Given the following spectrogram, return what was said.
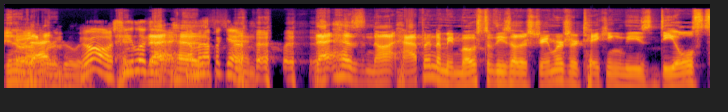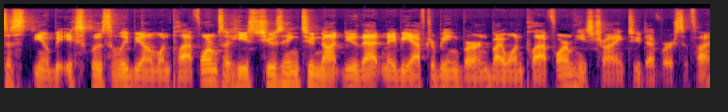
interoperability. That, oh, see, look at that has, coming up again. that has not happened. I mean, most of these other streamers are taking these deals to you know be exclusively be on one platform. So he's choosing to not do that. Maybe after being burned by one platform, he's trying to diversify.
